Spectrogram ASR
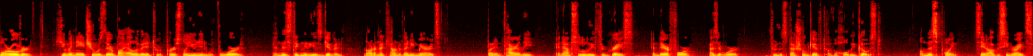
Moreover, Human nature was thereby elevated to a personal union with the Word, and this dignity is given, not on account of any merits, but entirely and absolutely through grace, and therefore, as it were, through the special gift of the Holy Ghost. On this point, St. Augustine writes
